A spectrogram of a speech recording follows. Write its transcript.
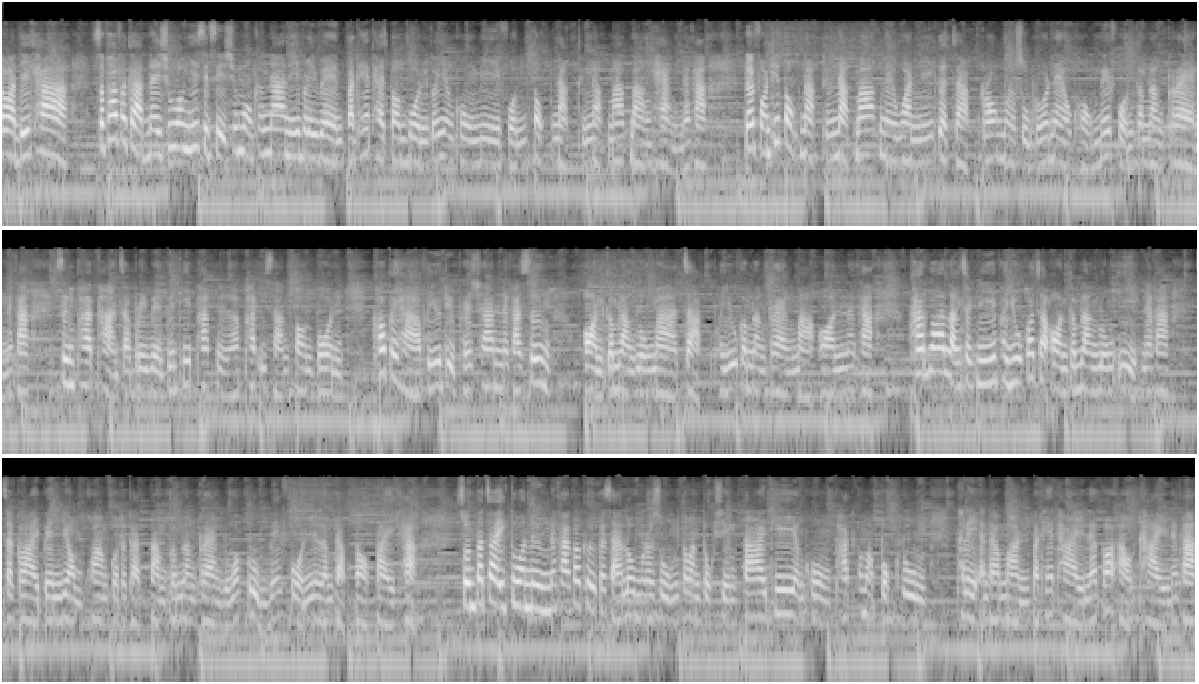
สวัสดีค่ะ สภาพอากาศในช่วง 24 ชั่วโมงข้างหน้านี้บริเวณประเทศไทยตอนบนก็ยังคงมีฝนตกหนักถึงหนักมากบางแห่งนะคะ โดยฝนที่ตกหนักถึงหนักมากในวันนี้เกิดจากร่องมรสุมรั้วแนวของเมฆฝนกำลังแรงนะคะ ซึ่งพาดผ่านจากบริเวณพื้นที่ภาคเหนือภาคอีสานตอนบน เข้าไปหาพายุดิเพรสชันนะคะ ซึ่ง อ่อนกำลังลงมาจากพายุกำลังแรงหมาออนนะคะ คาดว่าหลังจากนี้พายุก็จะอ่อนกำลังลงอีกนะคะ จะกลายเป็นหย่อมความกดอากาศต่ำกำลังแรงหรือว่ากลุ่มเมฆฝนในลำดับต่อไปค่ะ ส่วนปัจจัยอีกตัวหนึ่งนะคะ ก็คือกระแสลมมรสุมตะวันตกเฉียงใต้ที่ยังคงพัดเข้ามาปกคลุม ทะเลอันดามันประเทศไทยและก็อ่าวไทยนะคะ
